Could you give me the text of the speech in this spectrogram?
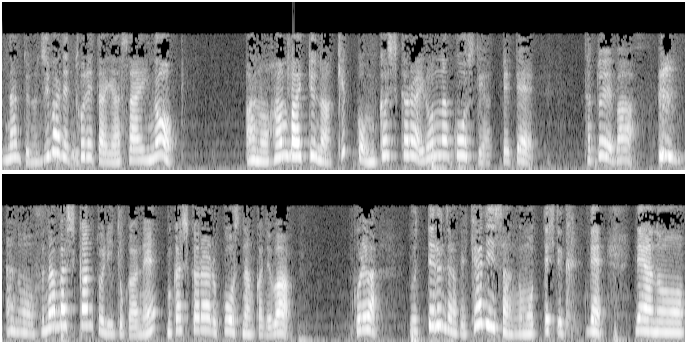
なんていうの、地場で採れた野菜の、あの、販売っていうのは結構昔からいろんなコースでやってて、例えば、あの、船橋カントリーとかね、昔からあるコースなんかでは、これは売ってるんじゃなくて、キャディさんが持ってきてく れて、で、あの、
